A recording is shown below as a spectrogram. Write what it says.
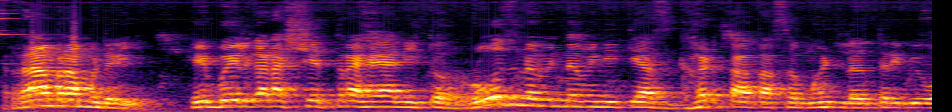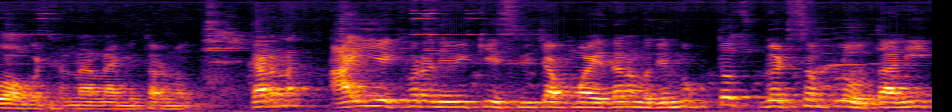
राम राम मंडळी हे बैलगाडा क्षेत्र आहे आणि इथं रोज नवीन नवीन इतिहास घडतात असं म्हटलं तरी मी वावगं ठरणार नाही मित्रांनो. कारण आई एकवरा देवी केसरीच्या मैदानामध्ये नुकतंच गट संपलं होतं आणि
